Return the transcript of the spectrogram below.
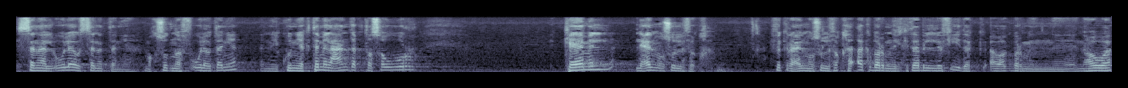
السنة الأولى والسنة الثانية مقصودنا في أولى وتانية أن يكون يكتمل عندك تصور كامل لعلم أصول الفقه. فكرة علم أصول الفقه أكبر من الكتاب اللي في إيدك أو أكبر من أن هو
